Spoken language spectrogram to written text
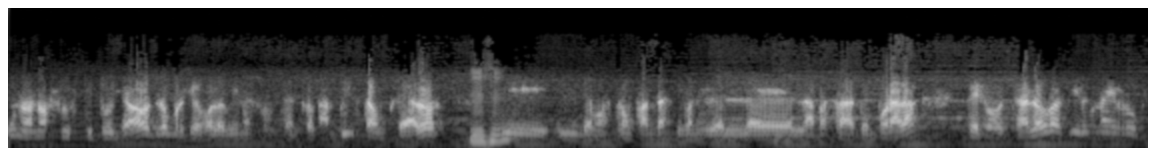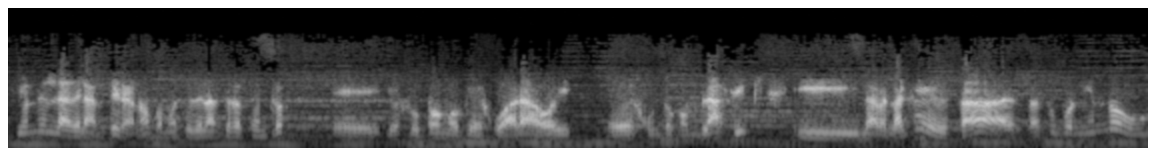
uno no sustituye a otro, porque Golovin es un centrocampista, un creador, y, demostró un fantástico nivel la pasada temporada pero Chalov ha sido una irrupción en la delantera, ¿no? Como ese delantero centro, eh, yo supongo que jugará hoy eh, junto con Blasic y la verdad que está, está suponiendo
